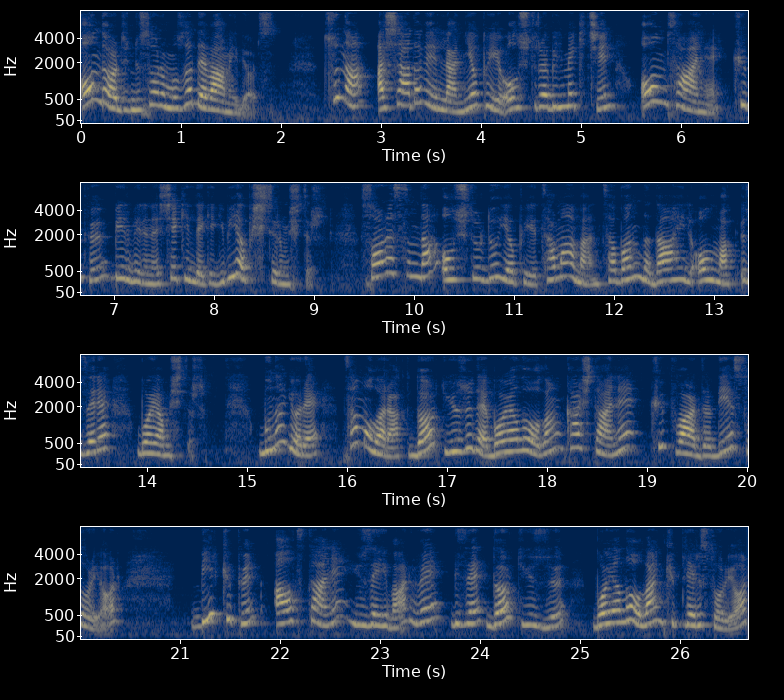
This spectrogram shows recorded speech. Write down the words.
14. sorumuzla devam ediyoruz. Tuna aşağıda verilen yapıyı oluşturabilmek için 10 tane küpü birbirine şekildeki gibi yapıştırmıştır. Sonrasında oluşturduğu yapıyı tamamen tabanı da dahil olmak üzere boyamıştır. Buna göre tam olarak 4 yüzü de boyalı olan kaç tane küp vardır diye soruyor. Bir küpün 6 tane yüzeyi var ve bize 4 yüzü boyalı olan küpleri soruyor.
